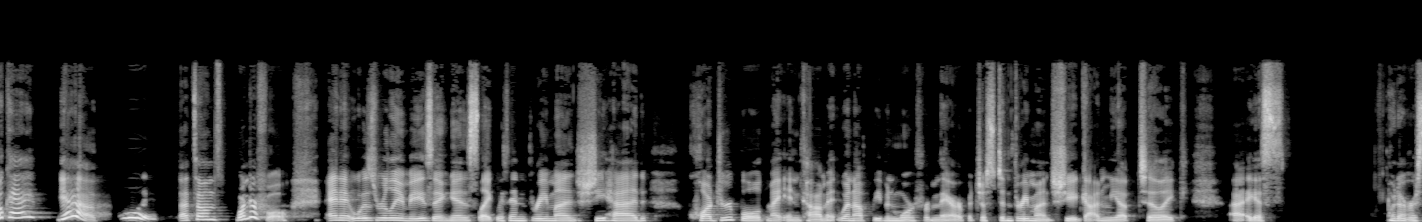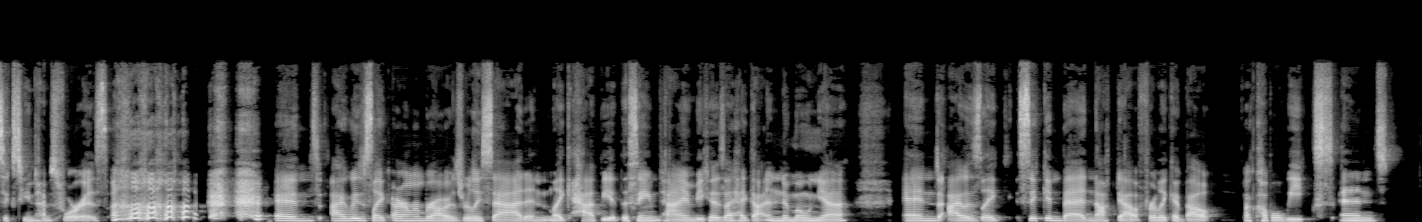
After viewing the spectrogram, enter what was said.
okay, yeah, totally. That sounds wonderful. And it was really amazing is like within three months, she had quadrupled my income. It went up even more from there, but just in three months, she had gotten me up to like, uh, I guess, whatever 16 times four is. and I was like, I remember I was really sad and like happy at the same time because I had gotten pneumonia and I was like sick in bed, knocked out for like about a couple weeks. And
